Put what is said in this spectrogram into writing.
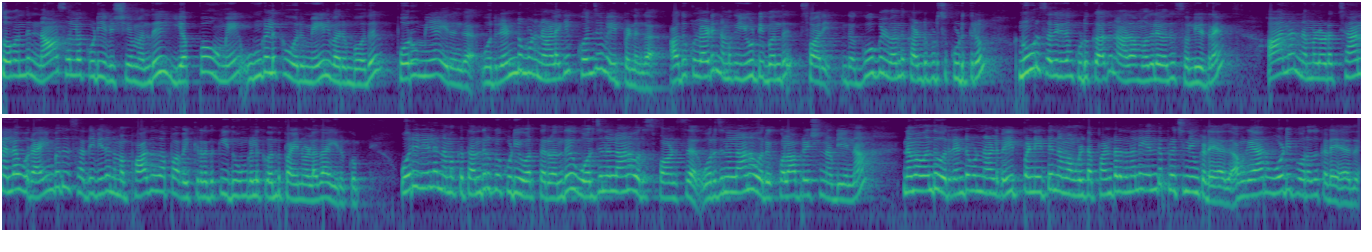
ஸோ வந்து நான் சொல்லக்கூடிய விஷயம் வந்து எப்போவுமே உங்களுக்கு ஒரு மெயில் வரும்போது பொறுமையாக இருங்க. ஒரு ரெண்டு மூணு நாளைக்கு கொஞ்சம் வெயிட் பண்ணுங்கள் அதுக்குள்ளாடி நமக்கு யூடியூப் வந்து சாரி இந்த கூகுள் வந்து கண்டுபிடிச்சி கொடுத்துரும். நூறு சதவீதம் கொடுக்காது நான் அதான் முதல்ல வந்து சொல்லிடுறேன். ஆனால் நம்மளோட சேனலை ஒரு ஐம்பது சதவீதம் நம்ம பாதுகாப்பாக வைக்கிறதுக்கு இது உங்களுக்கு வந்து பயனுள்ளதாக இருக்கும். ஒருவேளை நமக்கு தந்திருக்கக்கூடிய ஒருத்தர் வந்து ஒரிஜினலான ஒரு ஸ்பான்சர் ஒரிஜினலான ஒரு கொலாபரேஷன் அப்படின்னா நம்ம வந்து ஒரு ரெண்டு மூணு நாள் வெயிட் பண்ணிவிட்டு நம்ம அவங்கள்ட்ட பண்ணுறதுனால எந்த பிரச்சனையும் கிடையாது. அவங்க யாரும் ஓடி போகிறது கிடையாது.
